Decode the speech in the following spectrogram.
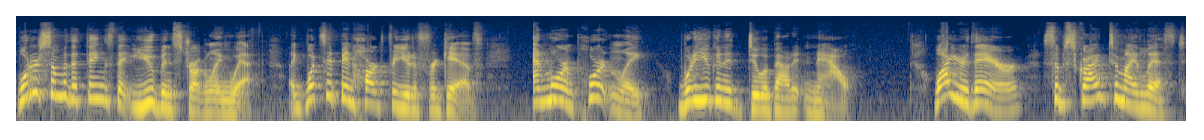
what are some of the things that you've been struggling with? Like, what's it been hard for you to forgive? And more importantly, what are you going to do about it now? While you're there, subscribe to my list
